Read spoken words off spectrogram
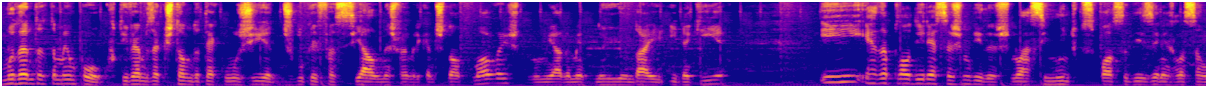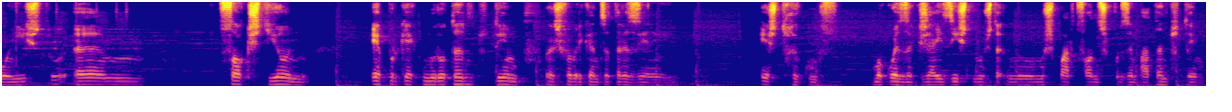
Mudando também um pouco, tivemos a questão da tecnologia de desbloqueio facial nas fabricantes de automóveis, nomeadamente no Hyundai e na Kia, e é de aplaudir essas medidas. Não há assim muito que se possa dizer em relação a isto. Um, só questiono é porque é que demorou tanto tempo as fabricantes a trazerem este recurso. Uma coisa que já existe nos, nos smartphones, por exemplo, há tanto tempo.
